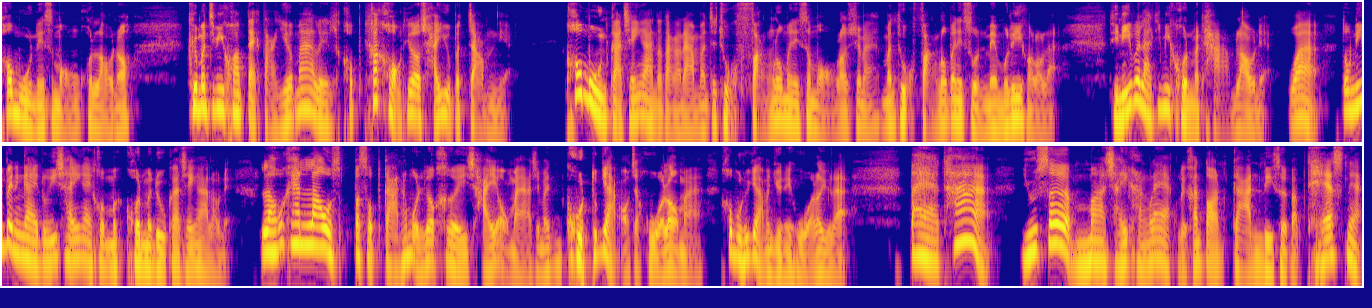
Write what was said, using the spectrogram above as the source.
ข้อมูลในสมองของคนเราเนาะคือมันจะมีความแตกต่างเยอะมากเลยถ้าของที่เราใช้อยู่ประจำเนี่ย ข้อมูลการใช้งานต่างๆนานามันจะถูกฝังลงไปในสมองเราใช่ไหมมันถูกฝังลงไปในส่วนเมมโมรีของเราแหละ ทีนี้เวลาที่มีคนมาถามเราเนี่ย ว่าตรงนี้เป็นยังไงตรงนี้ใช้ยังไงคนมาคนมาดูการใช้งานเราเนี่ย เราก็แค่เล่าประสบการณ์ทั้งหมดที่เราเคยใช้ออกมาใช่ไหมขุดทุกอย่างออกจากหัวเราออกมา ข้อมูลทุกอย่างมันอยู่ในหัวเราอยู่แล้ว แต่ถ้า user มาใช้ครั้งแรกหรือขั้นตอนการ research แบบ test เนี่ย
